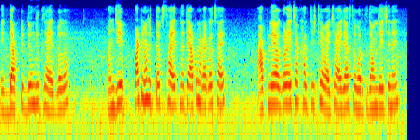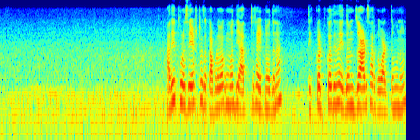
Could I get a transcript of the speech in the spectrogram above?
एक दापटीप देऊन घेतली आहेत बघा. आणि जे पाठीमागचे टक्स आहेत ना ते आपण काय करायचं आहे? आपल्या गळ्याच्या खालतीच ठेवायचे आहे जास्त वरती जाऊन द्यायचे नाही. आधी थोडंसं एक्स्ट्राचं कापड बघमध्ये आजच्या साईडनं होतं ना? ते कट करते ना एकदम जाडसारखं वाटतं म्हणून.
